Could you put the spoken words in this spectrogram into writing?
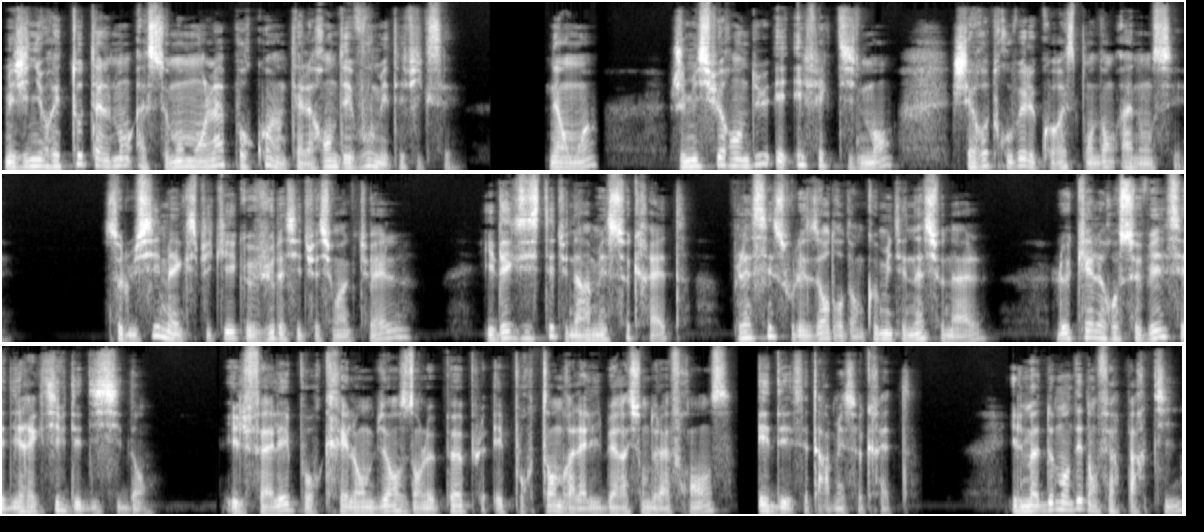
mais j'ignorais totalement à ce moment-là pourquoi un tel rendez-vous m'était fixé. Néanmoins, je m'y suis rendu et effectivement, j'ai retrouvé le correspondant annoncé. Celui-ci m'a expliqué que vu la situation actuelle, il existait une armée secrète placée sous les ordres d'un comité national, lequel recevait ses directives des dissidents. Il fallait, pour créer l'ambiance dans le peuple et pour tendre à la libération de la France, aider cette armée secrète. Il m'a demandé d'en faire partie,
